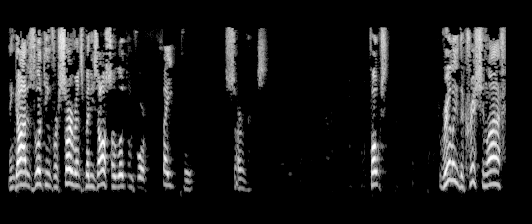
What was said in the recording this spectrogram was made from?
And God is looking for servants, but He's also looking for faithful servants. Folks, really the Christian life,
